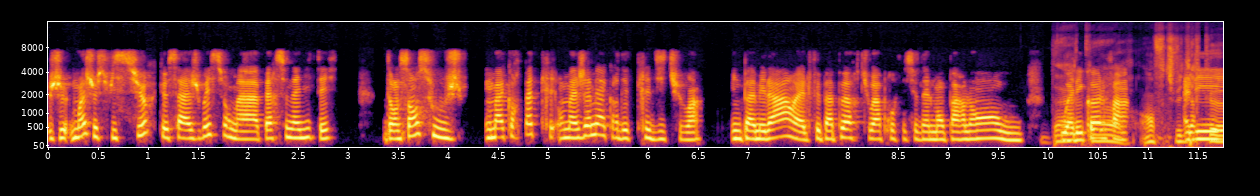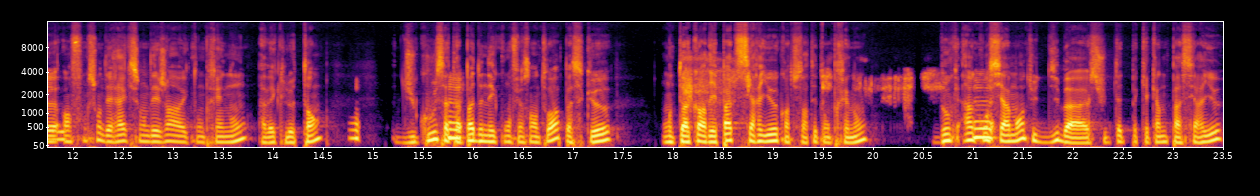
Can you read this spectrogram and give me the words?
je, moi, je suis sûre que ça a joué sur ma personnalité, dans le sens où on m'accorde pas de on m'a jamais accordé de crédit, tu vois. Une Pamela, elle fait pas peur, tu vois, professionnellement parlant ou, ou à l'école. Enfin, tu veux dire que en fonction des réactions des gens avec ton prénom, avec le temps, du coup, ça t'a mm. pas donné confiance en toi parce que on t'accordait pas de sérieux quand tu sortais ton prénom. Donc mm. inconsciemment, tu te dis bah je suis peut-être quelqu'un de pas sérieux.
